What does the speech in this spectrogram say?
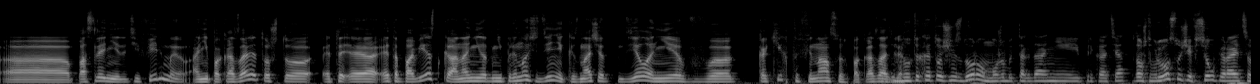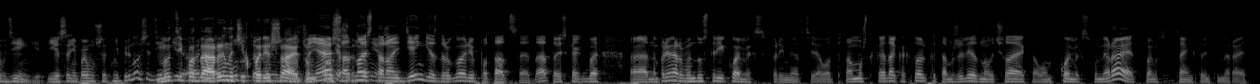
э, последние эти фильмы, они показали то, что это, э, эта повестка, она не, не приносит денег, и значит, дело не в каких-то финансовых показателях. Ну так это очень здорово, может быть тогда они и прекратят. Потому что в любом случае все упирается в деньги. И если они поймут, что это не приносит деньги, Ну, типа, они да, рыночек порешает. Ну, Понимаешь, с одной конечно. стороны деньги, с другой репутация, да, то есть как бы, э, например, в индустрии комиксов, пример тебе, вот потому что когда как только там железного человека, он в комиксах умирает, в комиксах постоянно кто-нибудь умирает,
